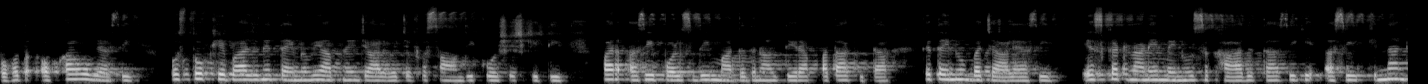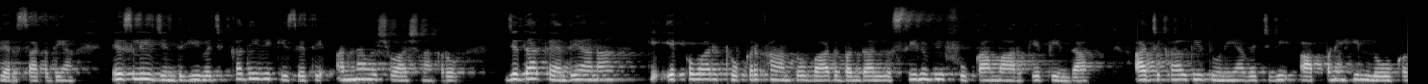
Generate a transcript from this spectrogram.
ਬਹੁਤ ਔਖਾ ਹੋ ਗਿਆ ਸੀ। ਉਸ ਧੋਖੇਬਾਜ਼ ਨੇ ਤੈਨੂੰ ਵੀ ਆਪਣੇ ਜਾਲ ਵਿੱਚ ਫਸਾਉਣ ਦੀ ਕੋਸ਼ਿਸ਼ ਕੀਤੀ, ਪਰ ਅਸੀਂ ਪੁਲਿਸ ਦੀ ਮਦਦ ਨਾਲ ਤੇਰਾ ਪਤਾ ਕੀਤਾ ਤੇ ਤੈਨੂੰ ਬਚਾ ਲਿਆ ਸੀ। ਇਸ ਘਟਨਾ ਨੇ ਮੈਨੂੰ ਸਿਖਾ ਦਿੱਤਾ ਸੀ ਕਿ ਅਸੀਂ ਕਿੰਨਾ ਗਿਰ ਸਕਦੇ ਹਾਂ। ਇਸ ਲਈ ਜ਼ਿੰਦਗੀ ਵਿੱਚ ਕਦੇ ਵੀ ਕਿਸੇ ਤੇ ਅੰਨਾ ਵਿਸ਼ਵਾਸ ਨਾ ਕਰੋ। ਜਿੱਦਾਂ ਕਹਿੰਦੇ ਆ ਨਾ ਕਿ ਇੱਕ ਵਾਰ ਠੋਕਰ ਖਾਣ ਤੋਂ ਬਾਅਦ ਬੰਦਾ ਲੱਸੀ ਨੂੰ ਵੀ ਫੂਕਾ ਮਾਰ ਕੇ ਪੀਂਦਾ। ਅੱਜ ਕੱਲ ਦੀ ਦੁਨੀਆ ਵਿੱਚ ਵੀ ਆਪਣੇ ਹੀ ਲੋਕ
